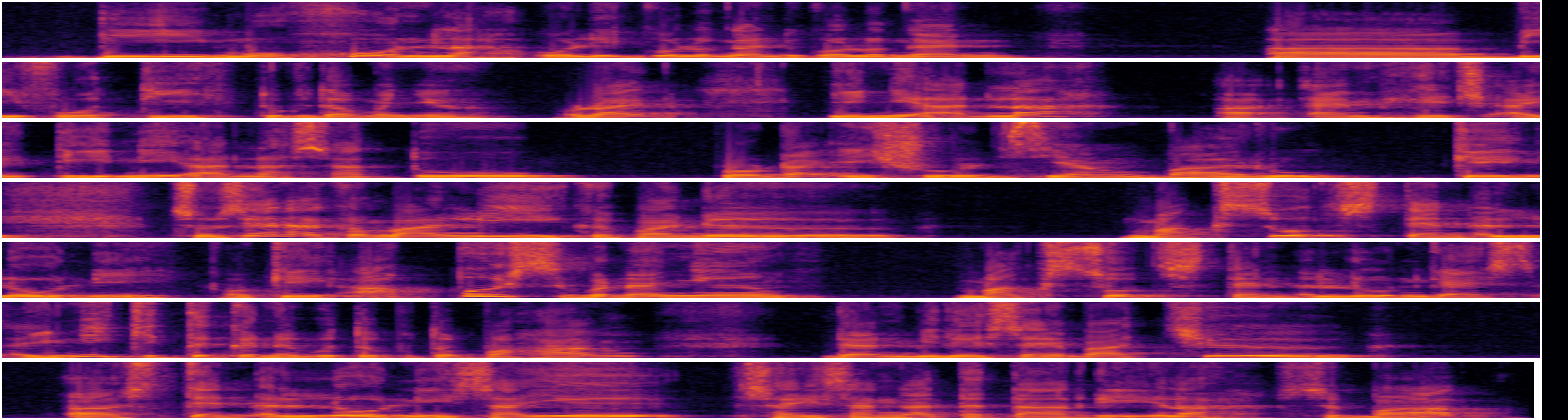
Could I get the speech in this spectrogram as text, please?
dimohonlah oleh golongan-golongan uh, B40 terutamanya. Alright? Ini adalah uh, MHIT ini adalah satu produk insurans yang baru Okay. So saya nak kembali kepada maksud stand alone ni. Okay. Apa sebenarnya maksud stand alone guys? Ini kita kena betul-betul faham dan bila saya baca uh, stand alone ni saya saya sangat tertarik lah sebab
